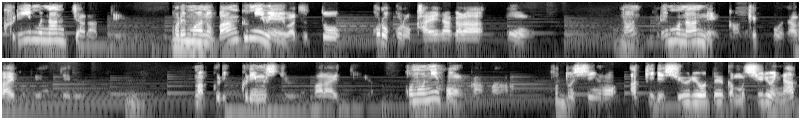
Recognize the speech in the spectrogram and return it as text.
クリームなんちゃらっていう、これもあの番組名はずっとコロコロ変えながら、もう、なん、これも何年か結構長いことやってる、うん。まあクリ、クリームシチューのバラエティーが。この2本がまあ、今年の秋で終了というかもう終了になった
